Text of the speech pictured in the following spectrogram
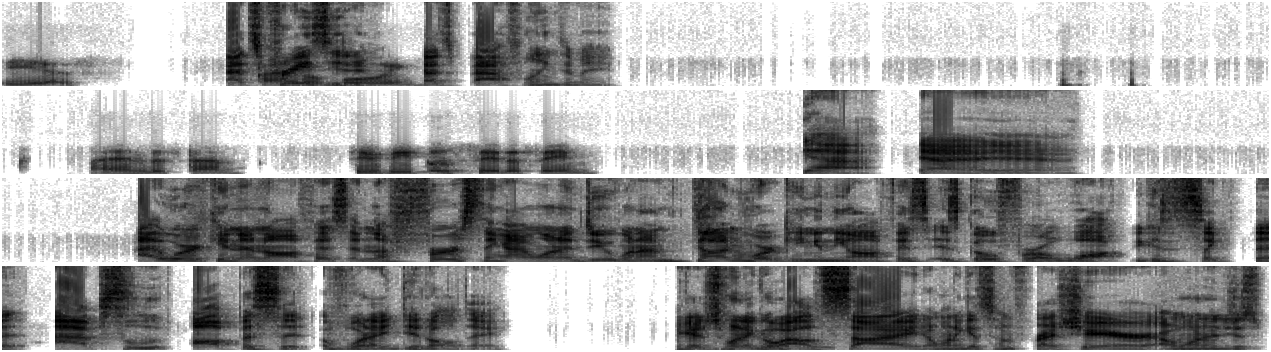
Yes. That's Kind crazy to me. That's baffling to me. I understand. Few people say the same. Yeah, yeah, yeah, yeah. yeah. I work in an office, and the first thing I want to do when I'm done working in the office is go for a walk because it's like the absolute opposite of what I did all day. Like, I just want to go outside. I want to get some fresh air. I want to just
